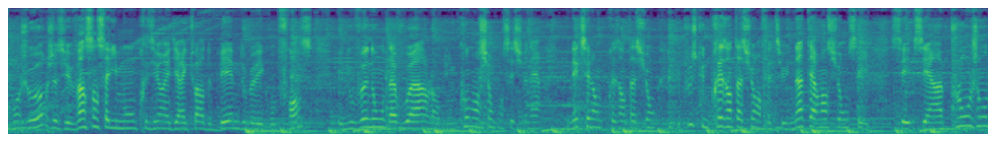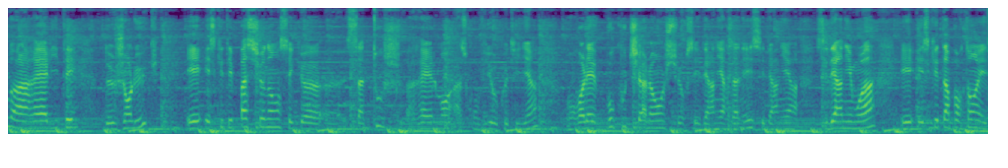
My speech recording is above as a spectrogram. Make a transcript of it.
Bonjour, je suis Vincent Salimon, président et directeur de BMW Group France et nous venons d'avoir lors d'une convention concessionnaire une excellente présentation et plus qu'une présentation en fait c'est une intervention, c'est un plongeon dans la réalité de Jean-Luc et, ce qui était passionnant, c'est que euh, ça touche réellement à ce qu'on vit au quotidien. On relève beaucoup de challenges sur ces dernières années, ces, derniers mois. Et, ce qui est important et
